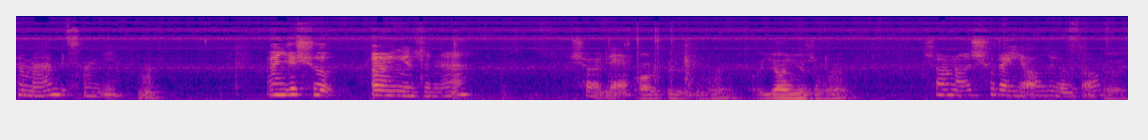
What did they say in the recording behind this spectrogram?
Hemen bir saniye. Hı. Önce şu ön yüzünü şöyle. Arka yüzünü, yan yüzünü. Sonra şurayı alıyorum. Evet.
